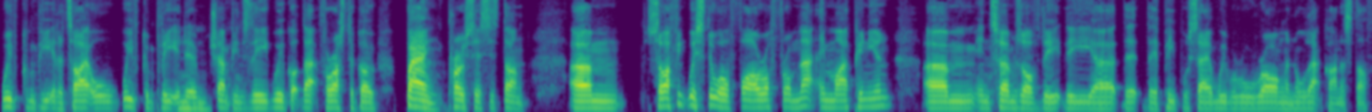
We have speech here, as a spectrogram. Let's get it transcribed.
We've completed a title. We've completed a Mm. Champions League. We've got that for us to go. Bang, process is done. Um, so I think we're still far off from that, in my opinion. Um, in terms of the the, uh, the the people saying we were all wrong and all that kind of stuff.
